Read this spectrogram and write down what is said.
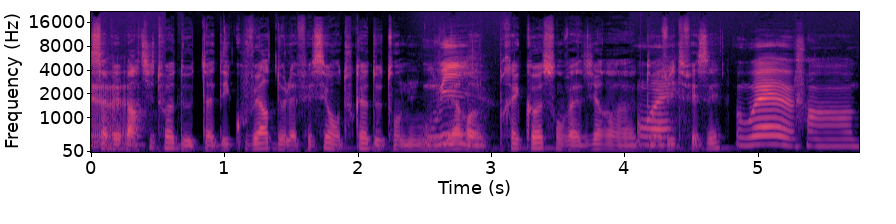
Ça fait partie, toi, de ta découverte de la fessée, en tout cas de ton univers Oui. précoce, on va dire, Ouais. d'envie de fesser Ouais, enfin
